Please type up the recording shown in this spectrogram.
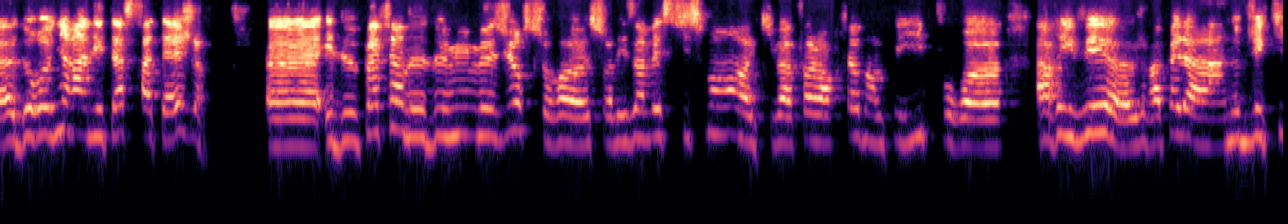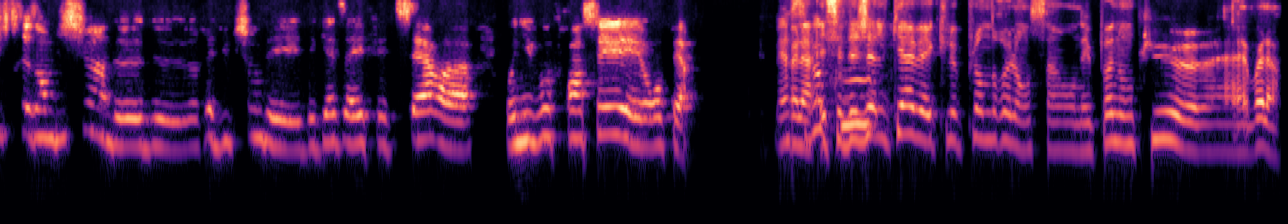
euh, de revenir à un État stratège. Euh, et de ne pas faire de demi-mesure sur, sur les investissements qu'il va falloir faire dans le pays pour arriver, je rappelle, à un objectif très ambitieux hein, de, de, réduction des, des, gaz à effet de serre au niveau français et européen. Merci voilà. Et c'est déjà le cas avec le plan de relance. Hein. On n'est pas non plus, voilà,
